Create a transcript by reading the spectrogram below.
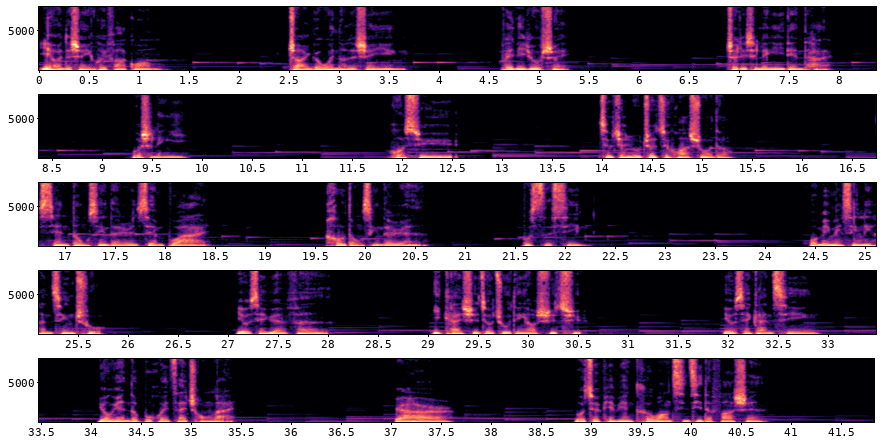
夜晚的声音会发光，找一个温暖的声音陪你入睡。这里是零一电台，我是零一。或许，就正如这句话说的：“先动心的人先不爱，后动心的人不死心。”我明明心里很清楚，有些缘分。一开始就注定要失去，有些感情永远都不会再重来。然而，我却偏偏渴望奇迹的发生，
